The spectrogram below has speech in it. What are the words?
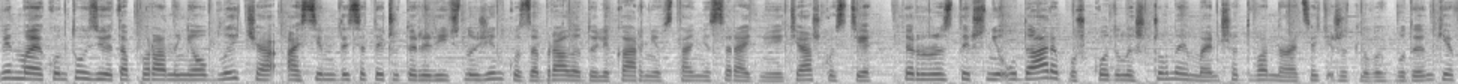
Він має контузію та поранення обличчя. А 74-річну жінку забрали до лікарні в стані середньої тяжкості. Терористичні удари пошкодили щонайменше 12 житлових будинків.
